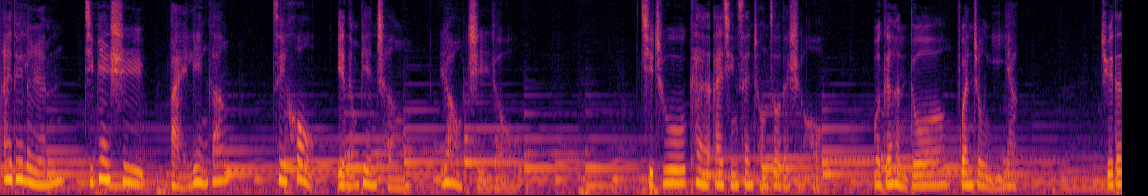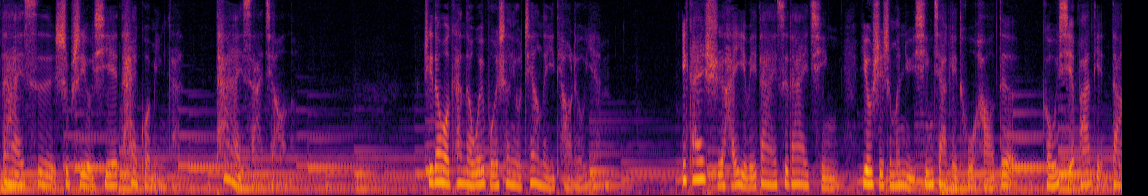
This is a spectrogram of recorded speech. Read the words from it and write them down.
爱对了人，即便是百炼钢，最后也能变成。绕指柔。起初看《爱情三重奏》的时候，我跟很多观众一样，觉得大 S 是不是有些太过敏感，太爱撒娇了。直到我看到微博上有这样的一条留言，一开始还以为大 S 的爱情又是什么女星嫁给土豪的狗血八点档，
